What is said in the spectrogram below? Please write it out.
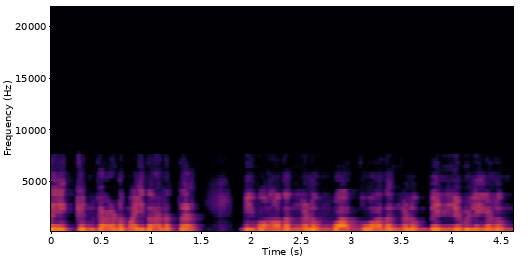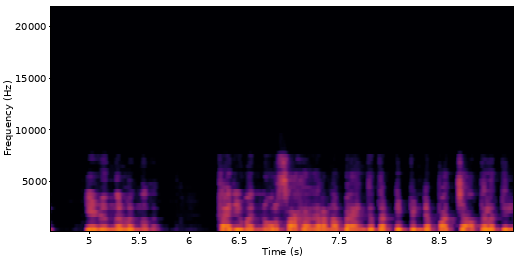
തേക്കിൻകാട് മൈതാനത്ത് വിവാദങ്ങളും വാഗ്വാദങ്ങളും വെല്ലുവിളികളും എഴുന്നള്ളുന്നത്. കരുവന്നൂർ സഹകരണ ബാങ്ക് തട്ടിപ്പിന്റെ പശ്ചാത്തലത്തിൽ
